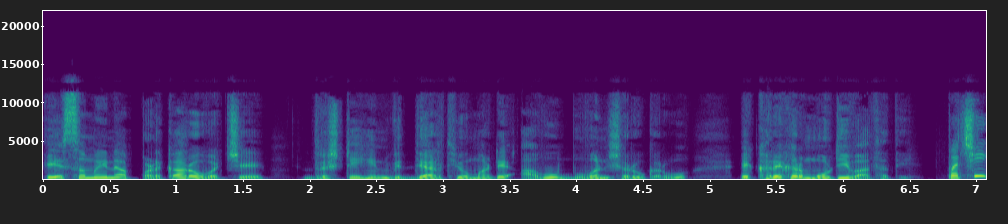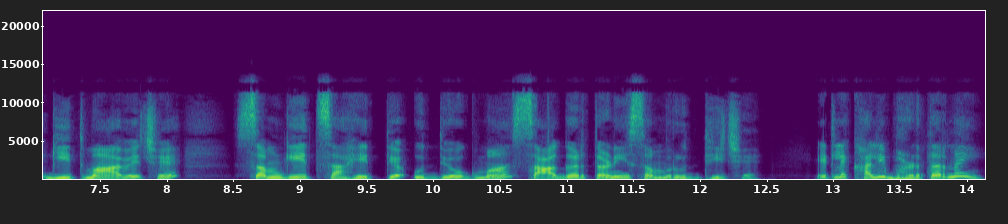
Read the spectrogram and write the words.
એ સમયના પડકારો વચ્ચે દૃષ્ટિહીન વિદ્યાર્થીઓ માટે આવું ભુવન શરૂ કરવું એ ખરેખર મોટી વાત હતી. પછી ગીતમાં આવે છે સંગીત સાહિત્ય ઉદ્યોગમાં સાગર તણી સમૃદ્ધિ છે. એટલે ખાલી ભણતર નહીં?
